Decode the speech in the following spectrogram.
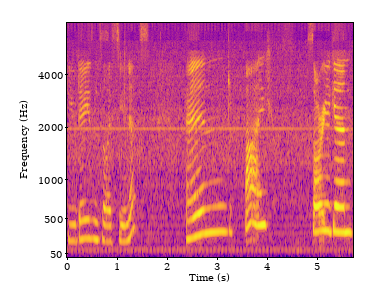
few days until I see you next. And bye. Sorry again.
